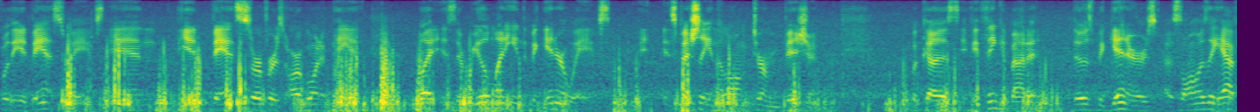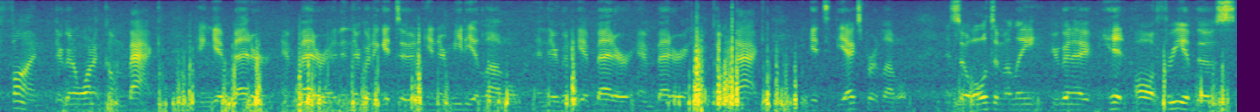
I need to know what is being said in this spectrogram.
for the advanced waves and the advanced surfers are going to pay it. But is the real money in the beginner waves, especially in the long term vision? Because if you think about it, those beginners, as long as they have fun, they're going to want to come back and get better and better. And then they're going to get to an intermediate level and they're going to get better and better and come back and get to the expert level. And so ultimately, you're going to hit all three of those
